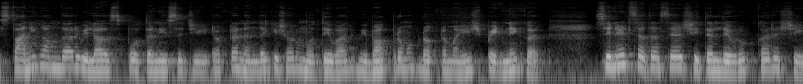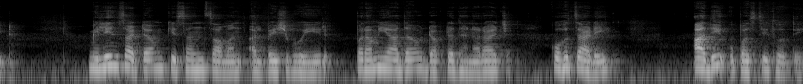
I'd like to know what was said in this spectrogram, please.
स्थानिक आमदार विलास पोतनीसजी डॉक्टर नंदकिशोर मोतेवार विभाग प्रमुख डॉक्टर महेश पेडणेकर सिनेट सदस्य शीतल देवरुखकर शेठ मिलिंद साटम किसन सावंत अल्पेश भोईर परम यादव डॉक्टर धनराज कोहचाडे आदी उपस्थित होते.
